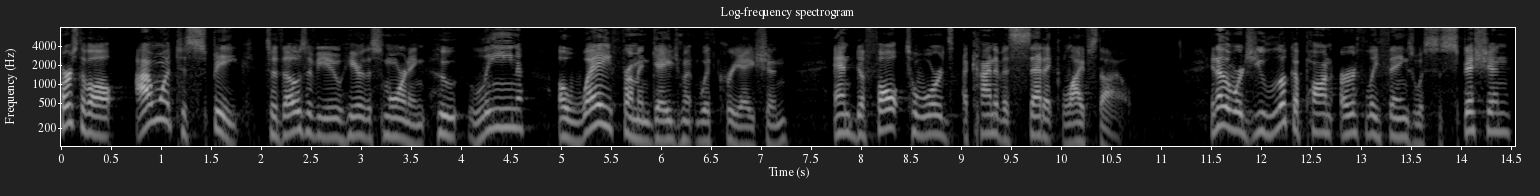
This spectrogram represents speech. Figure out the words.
First of all, I want to speak to those of you here this morning who lean away from engagement with creation and default towards a kind of ascetic lifestyle. In other words, you look upon earthly things with suspicion.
